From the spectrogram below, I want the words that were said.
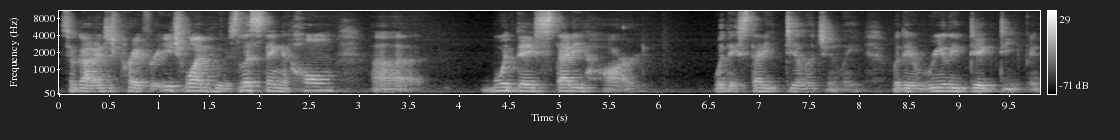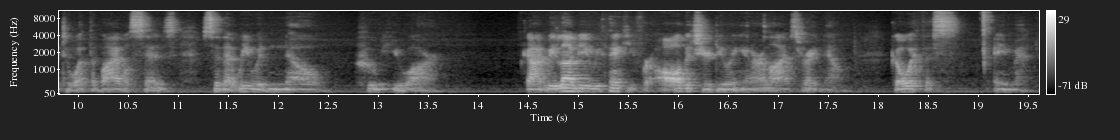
So, God, I just pray for each one who is listening at home. Uh, would they study hard? Would they study diligently? Would they really dig deep into what the Bible says so that we would know who you are? God, we love you. We thank you for all that you're doing in our lives right now. Go with us. Amen.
